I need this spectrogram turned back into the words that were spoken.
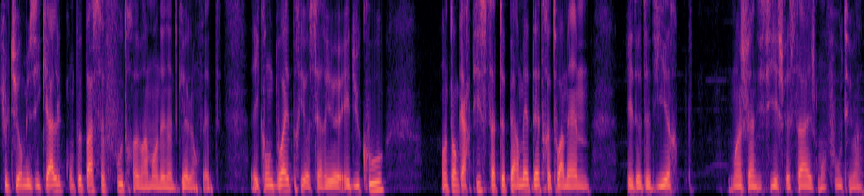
culture musicale qu'on peut pas se foutre vraiment de notre gueule en fait et qu'on doit être pris au sérieux. Et du coup en tant qu'artiste ça te permet d'être toi-même et de te dire moi je viens d'ici et je fais ça et je m'en fous tu vois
